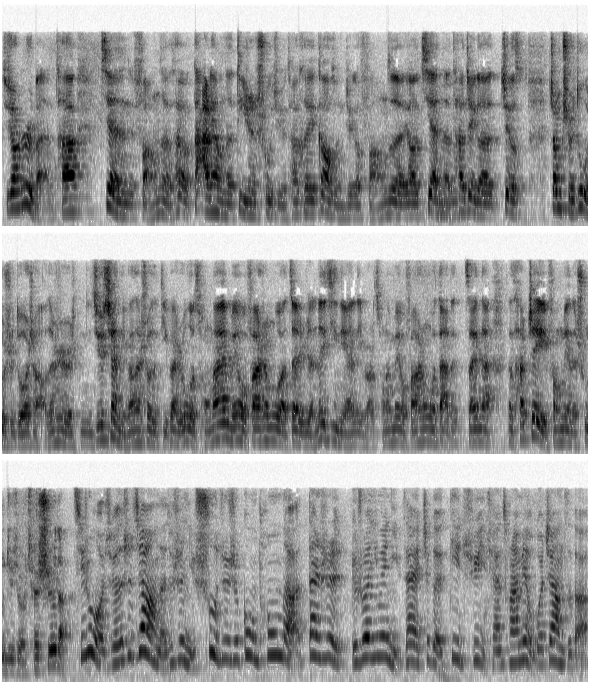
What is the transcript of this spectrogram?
就像日本，它建房子，它有大量的地震数据，它可以告诉你这个房子要建的，它这个这个。张弛度是多少？但是你就像你刚才说的，迪拜如果从来没有发生过，在人类纪年里边从来没有发生过大的灾难，那它这一方面的数据就是缺失的。其实我觉得是这样的，就是你数据是共通的，但是比如说因为你在这个地区以前从来没有过这样子的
